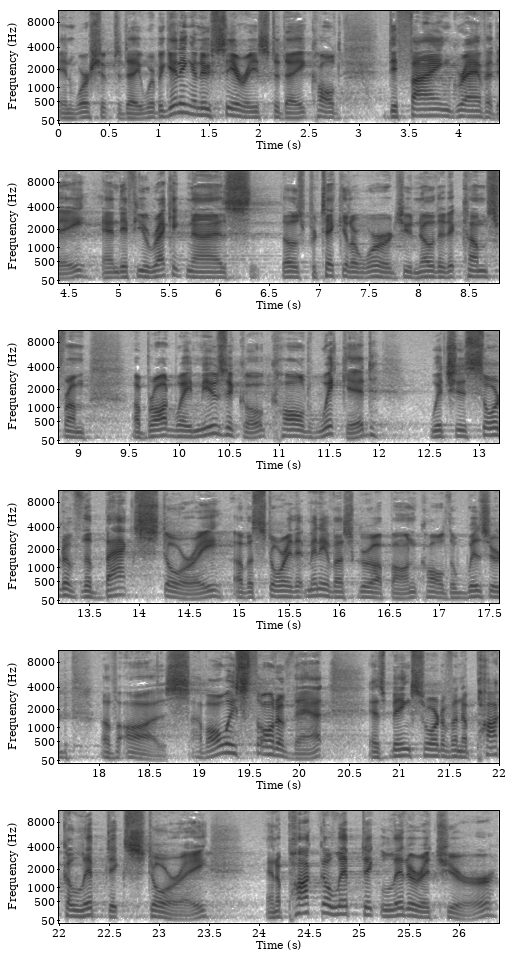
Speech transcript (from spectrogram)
in worship today. We're beginning a new series today called Defying Gravity, and if you recognize those particular words, you know that it comes from a Broadway musical called Wicked, which is sort of the backstory of a story that many of us grew up on called The Wizard of Oz. I've always thought of that as being sort of an apocalyptic story and apocalyptic literature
